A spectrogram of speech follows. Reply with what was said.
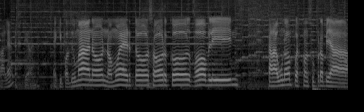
¿vale? Efectivamente. Equipos de humanos, no muertos, orcos, goblins, cada uno pues con su propia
